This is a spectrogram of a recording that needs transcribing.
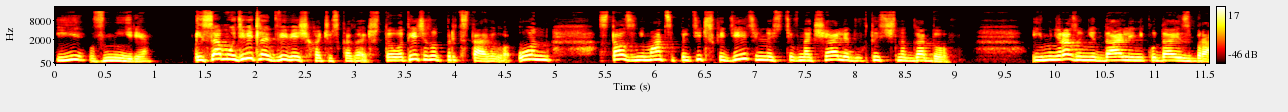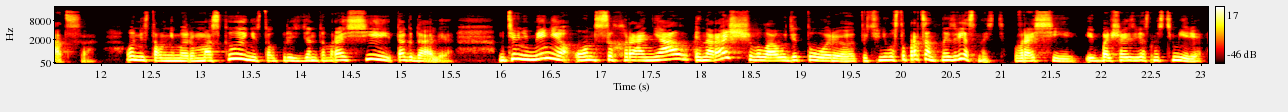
и в мире. И самое удивительное, две вещи хочу сказать, что вот я сейчас вот представила. Он стал заниматься политической деятельностью в начале 2000-х годов. Ему ни разу не дали никуда избраться. Он не стал ни мэром Москвы, не стал президентом России и так далее. Но, тем не менее, он сохранял и наращивал аудиторию. То есть у него стопроцентная известность в России и большая известность в мире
